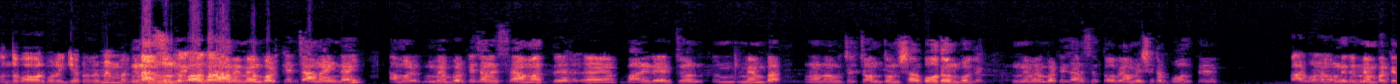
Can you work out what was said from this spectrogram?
গন্ধ পাওয়ার পরে কি আপনারা মেম্বার না গন্ধ পাওয়ার আমি মেম্বারকে জানাই নাই। আমার মেম্বারকে জানাইছে আমাদের আহ, বাড়ির একজন মেম্বার ওনার নাম হচ্ছে চন্দন শাহ বদন বলে। উনি মেম্বারকে জানাইছে তবে আমি সেটা বলতে পারব না, উনি মেম্বারকে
